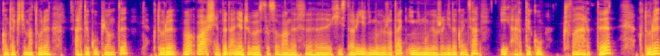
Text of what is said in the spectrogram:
kontekście matury, artykuł 5, który, no właśnie, pytanie, czy był stosowany w historii. Jedni mówią, że tak, inni mówią, że nie do końca. I artykuł czwarty, który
